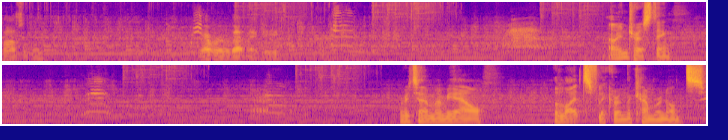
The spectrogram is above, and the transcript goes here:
possibly. Wherever that may be. Oh, interesting. Every time I meow, the lights flicker and the camera nods.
